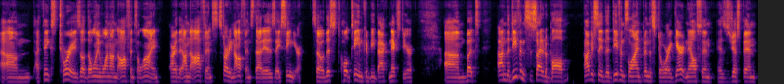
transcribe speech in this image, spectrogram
um, I think Toure is the only one on the offensive line or the, on the offense, starting offense, that is a senior. So this whole team could be back next year. Um, but on the defensive side of the ball, obviously the defense line has been the story. Garrett Nelson has just been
